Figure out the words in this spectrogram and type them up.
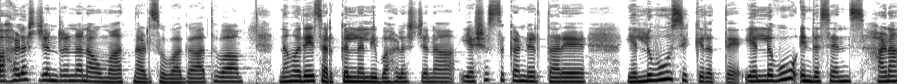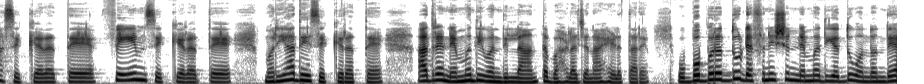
ಬಹಳಷ್ಟು ಜನರನ್ನು ನಾವು ಮಾತನಾಡಿಸುವಾಗ ಅಥವಾ ನಮ್ಮದೇ ಸರ್ಕಲ್ನಲ್ಲಿ ಬಹಳಷ್ಟು ಜನ ಯಶಸ್ಸು ಕಂಡಿರ್ತಾರೆ, ಎಲ್ಲವೂ ಸಿಕ್ಕಿರುತ್ತೆ. ಎಲ್ಲವೂ ಇನ್ ದ ಸೆನ್ಸ್ ಹಣ ಸಿಕ್ಕಿರುತ್ತೆ ಫೇಮ್ ಸಿಕ್ಕಿರುತ್ತೆ, ಮರ್ಯಾದೆ ಸಿಕ್ಕಿರುತ್ತೆ. ಆದರೆ ನೆಮ್ಮದಿ ಒಂದಿಲ್ಲ ಅಂತ ಬಹಳ ಜನ ಹೇಳ್ತಾರೆ. ಒಬ್ಬೊಬ್ಬರದ್ದು ಡೆಫಿನಿಷನ್ ನೆಮ್ಮದಿಯದ್ದು ಒಂದೊಂದೇ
